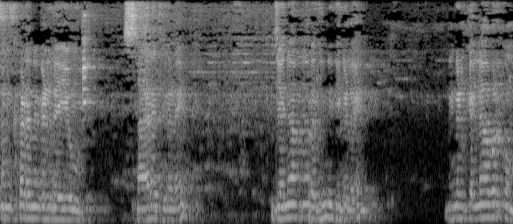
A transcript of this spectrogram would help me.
സംഘടനകളുടെയും സാരഥികളെ ജനപ്രതിനിധികളെ നിങ്ങൾക്കെല്ലാവർക്കും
